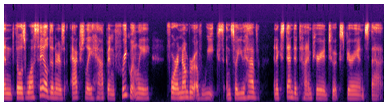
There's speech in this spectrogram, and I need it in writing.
And those wassail dinners actually happen frequently for a number of weeks. And so you have an extended time period to experience that.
